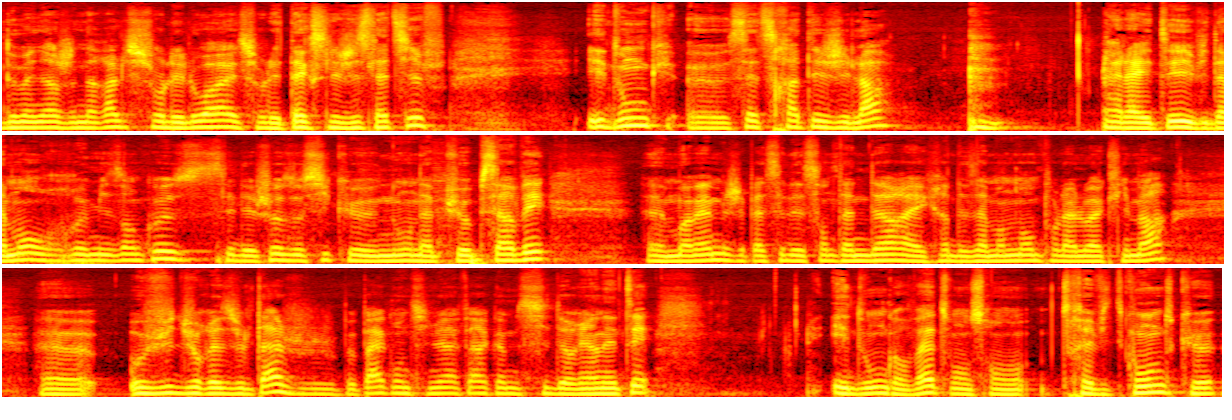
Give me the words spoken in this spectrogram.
de manière générale, sur les lois et sur les textes législatifs. Et donc, euh, cette stratégie-là, elle a été évidemment remise en cause. C'est des choses aussi que nous, on a pu observer. Euh, moi-même, j'ai passé des centaines d'heures à écrire des amendements pour la loi climat. au vu du résultat, je ne peux pas continuer à faire comme si de rien n'était. Et donc, en fait, on se rend très vite compte que,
